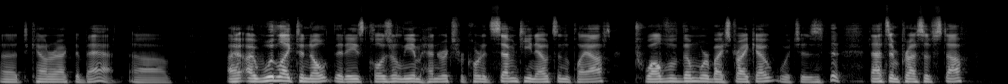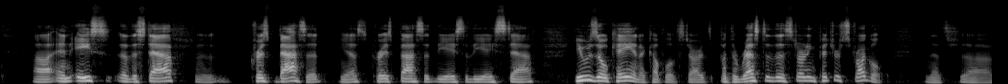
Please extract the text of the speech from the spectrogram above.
uh, to counteract the bad. Uh, I, I, would like to note that A's closer Liam Hendriks recorded 17 outs in the playoffs. 12 of them were by strikeout, which is that's impressive stuff. Uh, and ace of the staff, uh, Chris Bassitt, yes, Chris Bassitt, the ace of the ace staff, he was okay in a couple of starts, but the rest of the starting pitchers struggled. and that's uh,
